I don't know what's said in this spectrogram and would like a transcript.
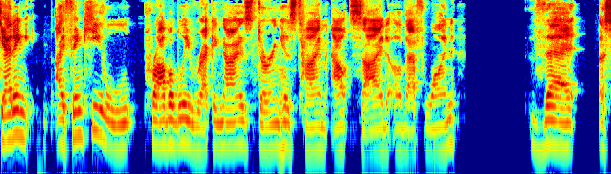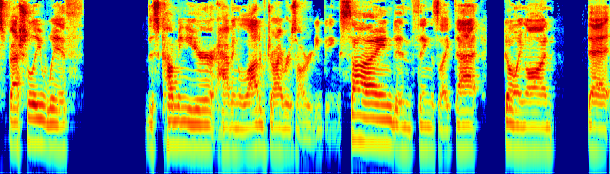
getting I think he l- probably recognized during his time outside of F1 that especially with this coming year having a lot of drivers already being signed and things like that going on that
